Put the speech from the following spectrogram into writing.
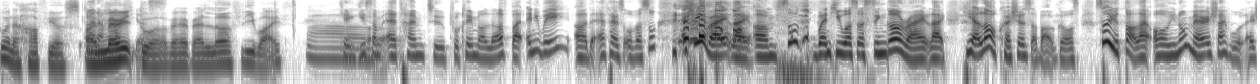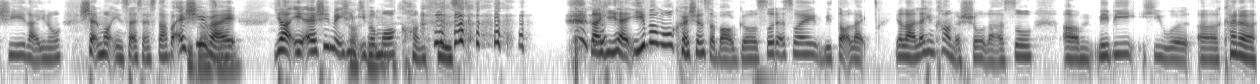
Two and a half years. Two and a I'm half married to a very, very lovely wife. Wow. Can give some airtime to proclaim your love. But anyway, uh, the airtime is over. So actually, right, like um, so when he was a single, right, like he had a lot of questions about girls. So you thought like, oh, you know, marriage life will actually like you know shed more insights and stuff. But actually, right, yeah, it actually made him even me, more confused. like he had even more questions about girls. So that's why we thought like, yeah, lah, let him come on the show. lah. So um maybe he would uh kind of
